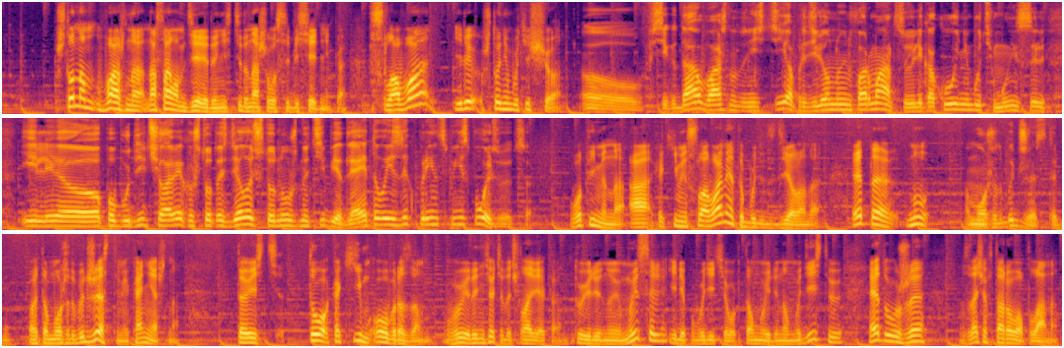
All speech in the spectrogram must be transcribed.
что нам важно на самом деле донести до нашего собеседника? Слова или что-нибудь еще? Всегда важно донести определенную информацию или какую-нибудь мысль, или э, побудить человека что-то сделать, что нужно тебе. Для этого язык, в принципе, используется. Вот именно. А какими словами это будет сделано? Это, ну... Может быть жестами. Это может быть жестами, конечно. То есть то, каким образом вы донесете до человека ту или иную мысль или побудите его к тому или иному действию, это уже задача второго плана.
